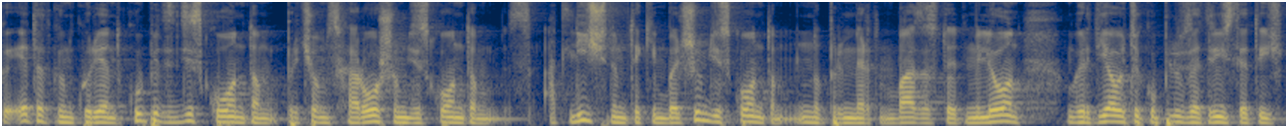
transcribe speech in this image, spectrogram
этот конкурент купит с дисконтом, причем с хорошим дисконтом, с отличным таким большим дисконтом. Например, там база стоит миллион, он говорит, я у тебя куплю за 300 тысяч.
